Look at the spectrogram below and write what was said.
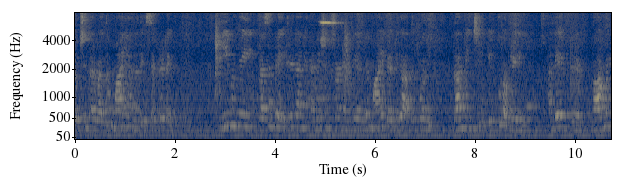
వచ్చిన తర్వాత మాయ అన్నది సెపరేట్ అయిపోతుంది. ఈమెకి ప్లసంటా ఎక్రిటా అనే కండిషన్స్లో ఏంటి అంటే మాయ గట్టిగా అతుక్కొని దాని నుంచి ఎక్కువ బ్లీడింగ్ అంటే నార్మల్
